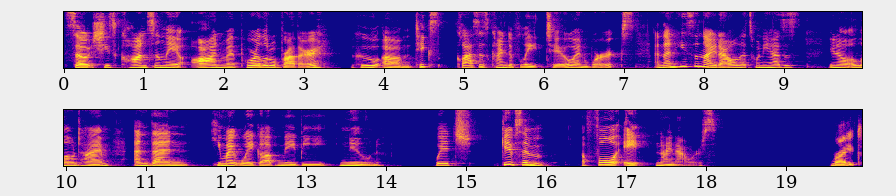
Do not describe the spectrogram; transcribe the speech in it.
So she's constantly on my poor little brother, who um, takes classes kind of late too and works. And then he's a night owl. That's when he has his, you know, alone time. And then he might wake up maybe noon, which gives him a full eight, nine hours. Right.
